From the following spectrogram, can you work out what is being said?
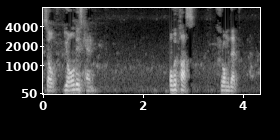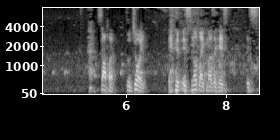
So you always can overpass from that suffer to joy. it's not like masochist. It's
